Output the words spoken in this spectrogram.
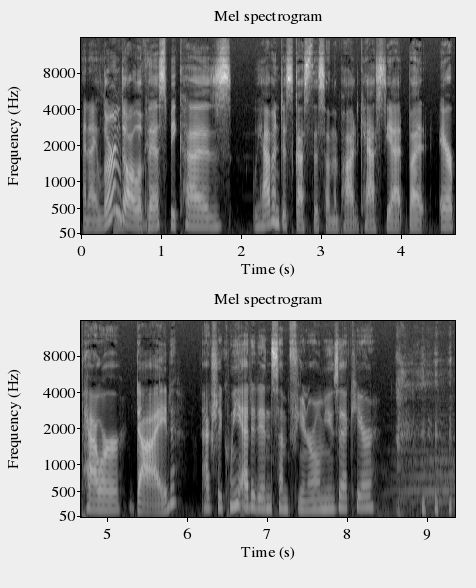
And I learned all of this because we haven't discussed this on the podcast yet, but AirPower died. Actually, can we edit in some funeral music here?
